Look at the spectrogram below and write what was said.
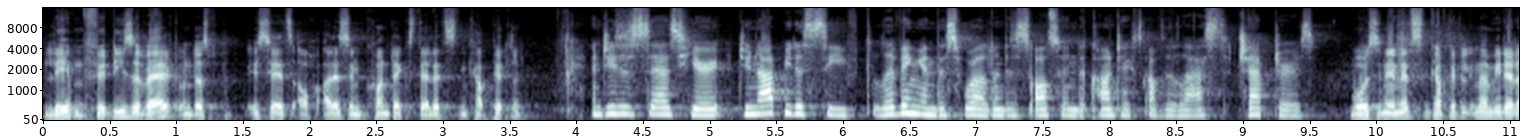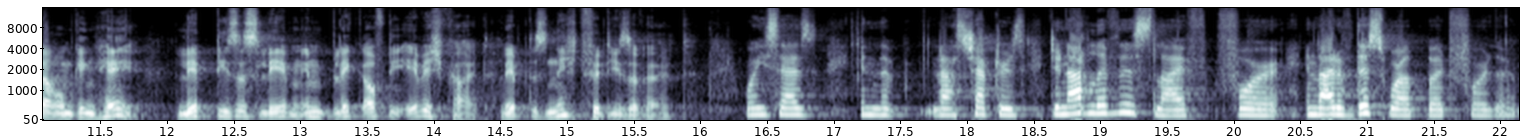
Leben für diese Welt, und das ist ja jetzt auch alles im Kontext der letzten Kapitel. And Jesus says here, Do not be deceived, living in this world, and this is also in the context of the last chapters, Wo es in den letzten Kapiteln immer wieder darum ging, hey, lebt dieses Leben im Blick auf die Ewigkeit. Lebt es nicht für diese Welt. where he says in the last chapters, Do not live this life for in light of this world, but for the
